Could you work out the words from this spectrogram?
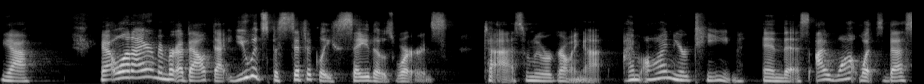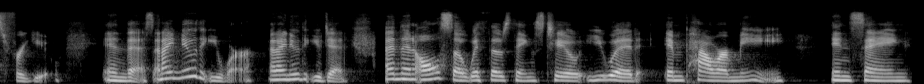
Yeah. Yeah. Well, and I remember about that. You would specifically say those words to us when we were growing up. I'm on your team in this. I want what's best for you in this. And I knew that you were, and I knew that you did. And then also with those things too, you would empower me in saying,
